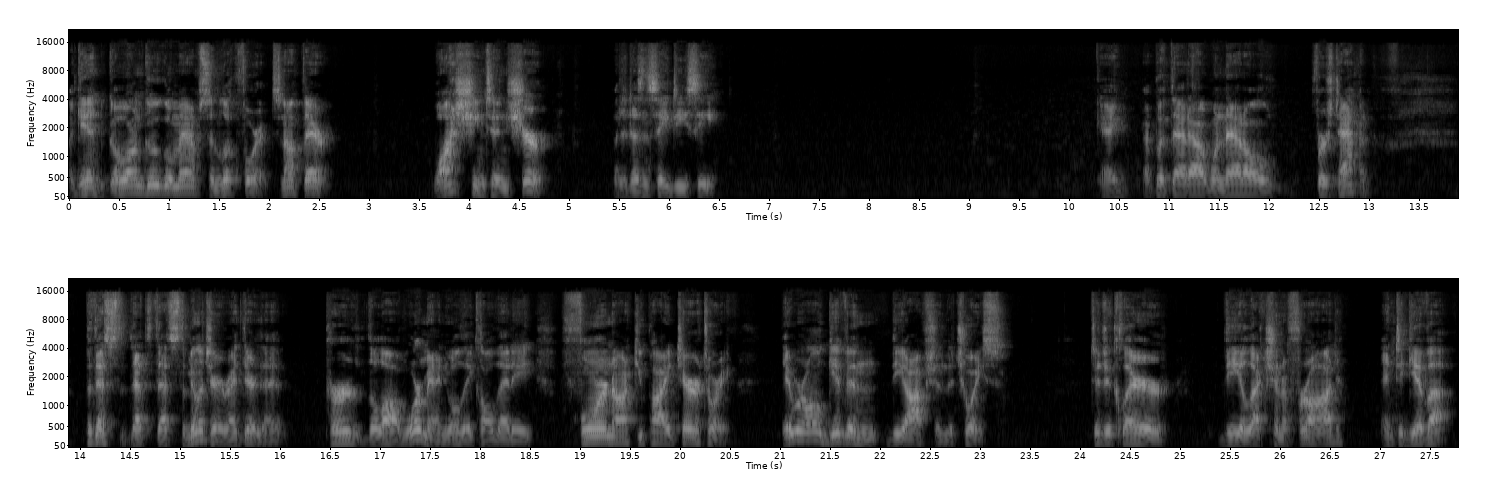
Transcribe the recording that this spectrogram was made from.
Again, go on Google Maps and look for it. It's not there. Washington, sure, but it doesn't say DC. Okay, I put that out when that all first happened. But that's that's that's the military right there. That per the law of war manual, they call that a foreign occupied territory. They were all given the option, the choice, to declare the election a fraud and to give up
